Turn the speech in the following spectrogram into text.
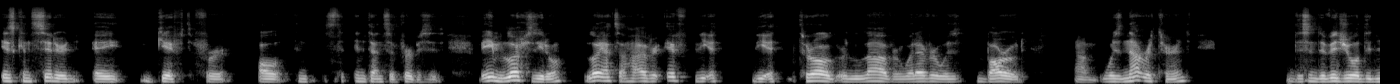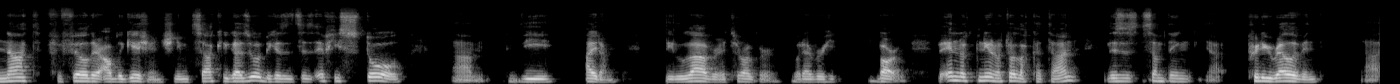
is considered a gift for all in, intensive purposes. However, if the the etrog or love or whatever was borrowed um, was not returned, this individual did not fulfill their obligation, because it says if he stole um, the item, the laver, troger, whatever he borrowed. This is something uh, pretty relevant uh,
